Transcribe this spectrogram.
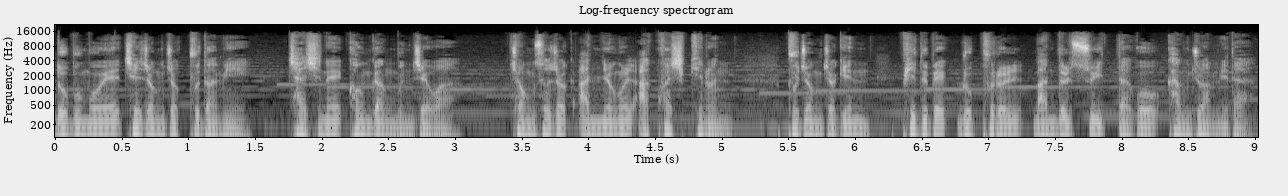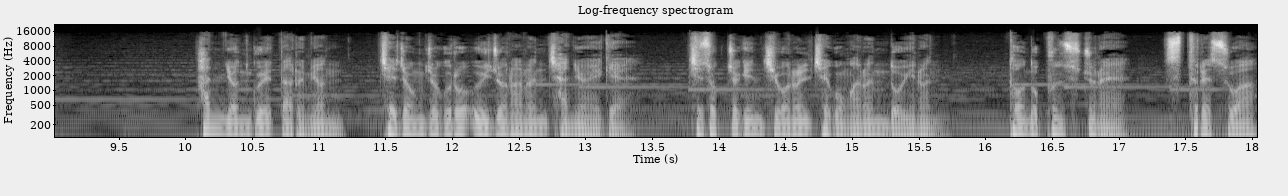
노부모의 재정적 부담이 자신의 건강 문제와 정서적 안녕을 악화시키는 부정적인 피드백 루프를 만들 수 있다고 강조합니다. 한 연구에 따르면 재정적으로 의존하는 자녀에게 지속적인 지원을 제공하는 노인은 더 높은 수준의 스트레스와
